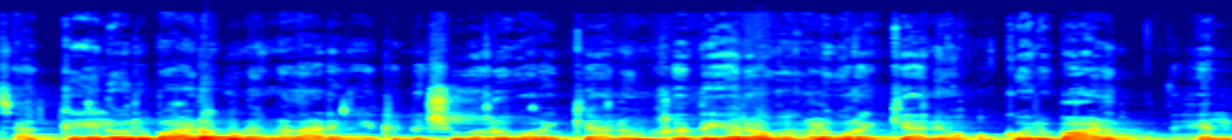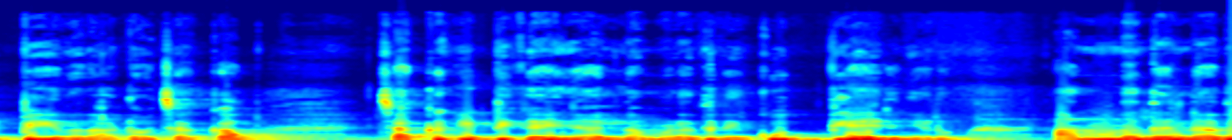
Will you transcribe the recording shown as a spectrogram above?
ചക്കയിൽ ഒരുപാട് ഗുണങ്ങൾ അടങ്ങിയിട്ടുണ്ട്. ഷുഗർ കുറയ്ക്കാനും ഹൃദയരോഗങ്ങൾ കുറയ്ക്കാനും ഒക്കെ ഒരുപാട് ഹെൽപ്പ് ചെയ്യുന്നതാട്ടോ ചക്ക. ചക്ക കിട്ടിക്കഴിഞ്ഞാൽ നമ്മളതിനെ കൊത്തി അരിഞ്ഞിടും. അന്ന് തന്നെ അത്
